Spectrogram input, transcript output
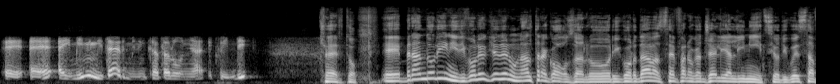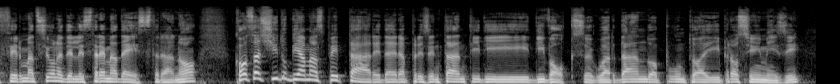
eh, è ai minimi termini in Catalogna e quindi Certo. Eh, Brandolini, ti volevo chiedere un'altra cosa, lo ricordava Stefano Cagelli all'inizio di questa affermazione dell'estrema destra, no? Cosa ci dobbiamo aspettare dai rappresentanti di, di Vox guardando appunto ai prossimi mesi?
